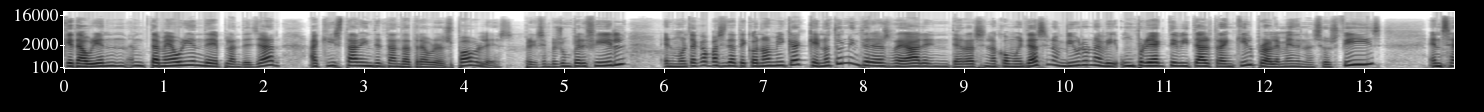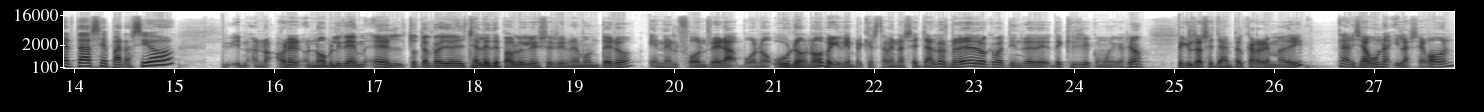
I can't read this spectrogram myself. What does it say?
que t'haurien- també haurien de plantejar. Aquí estan intentant atreure els pobles, perquè sempre és un perfil en molta capacitat econòmica que no té un interès real en integrar-se en la comunitat, sinó en viure una, un projecte vital tranquil, probablement en els seus fills, en certa separació... I No, no, a veure, no oblidem el, tot el rotllo del xalet de Pablo Iglesias i Irene Montero. En el fons era, bueno, uno, no? Perquè diem perquè estaven assetjant-los. Mira de lo que va tindre de, de crisi de comunicació. Perquè els assetjaven pel carrer en Madrid. Clar. Eixa una. I la segon,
